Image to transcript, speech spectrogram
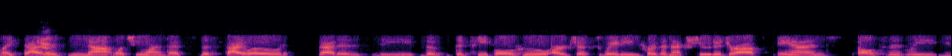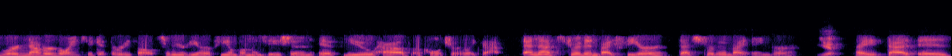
Like that is not what you want. That's the siloed. That is the, the, the people who are just waiting for the next shoe to drop. And ultimately you are never going to get the results from your ERP implementation if you have a culture like that. And that's driven by fear. That's driven by anger yep right? That is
